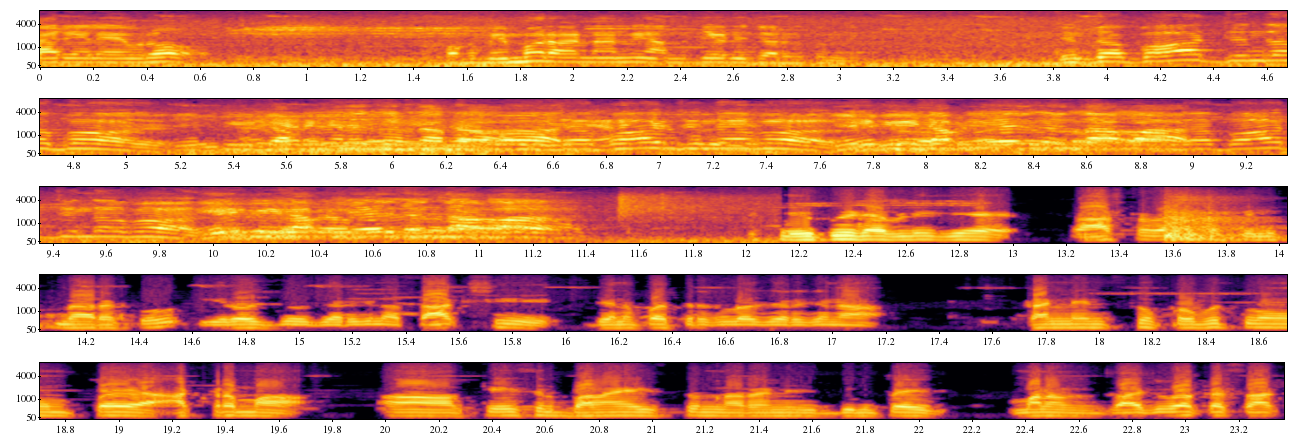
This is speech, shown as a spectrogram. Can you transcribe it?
కార్యాలయంలో ఒక మెమోరాండాన్ని అందజేయడం జరుగుతుంది. जिंदाबाद जिंदाबाद ఏపీడబ్ల్యూ జిందాబాద్. जिंदाबाद जिंदाबाद ఏపీడబ్ల్యూ జిందాబాద్. जिंदाबाद जिंदाबाद ఏపీడబ్ల్యూ జిందాబాద్. ఏపీడబ్ల్యూజే రాష్ట్ర వ్యాప్త పిలుపు మేరకు ఈ రోజు జరిగిన సాక్షి దినపత్రికలో జరిగిన ఖండిస్తూ ప్రభుత్వంపై అక్రమ ఆ, కేసులు బనాయిస్తున్నారని దీనిపై మనం గాజువాక శాఖ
